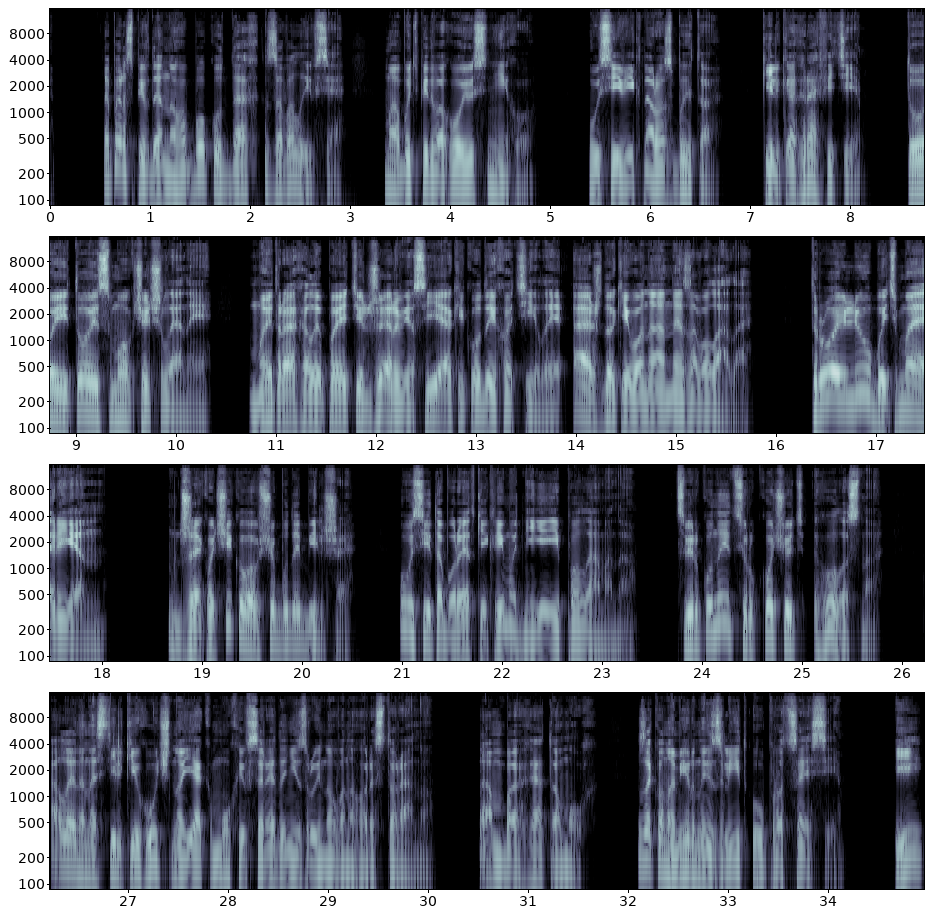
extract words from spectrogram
Тепер з південного боку дах завалився, мабуть, під вагою снігу. Усі вікна розбито, кілька графіті. Той і той смокче члени. Ми трахали Петті Джервіс, як і куди хотіли, аж доки вона не заволала. Трой любить Мерієн. Джек очікував, що буде більше. Усі табуретки, крім однієї, поламано. Цвіркуни цюркочуть голосно, але не настільки гучно, як мухи всередині зруйнованого ресторану. Там багато мух, закономірний зліт у процесі. І.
